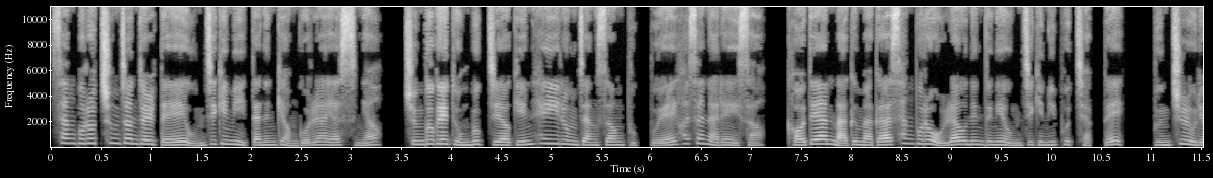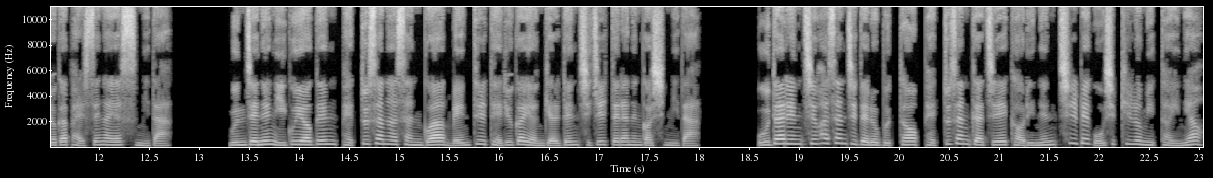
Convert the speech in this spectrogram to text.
상부로 충전될 때에 움직임이 있다는 경고를 하였으며 중국의 동북 지역인 헤이룽장성 북부의 화산 아래에서 거대한 마그마가 상부로 올라오는 등의 움직임이 포착돼 분출 우려가 발생하였습니다. 문제는 이 구역은 백두산 화산과 멘틀 대류가 연결된 지질대라는 것입니다. 우다른치 화산지대로부터 백두산까지의 거리는 750km이며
